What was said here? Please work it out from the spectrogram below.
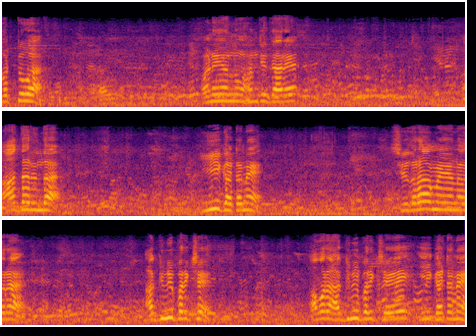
ಕಟ್ಟುವ ಹೊಣೆಯನ್ನು ಹೊಂದಿದ್ದಾರೆ. ಆದ್ದರಿಂದ ಈ ಘಟನೆ ಸಿದ್ದರಾಮಯ್ಯನವರ ಅಗ್ನಿ ಪರೀಕ್ಷೆ ಅವರ ಅಗ್ನಿ ಪರೀಕ್ಷೆ ಈ ಘಟನೆ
